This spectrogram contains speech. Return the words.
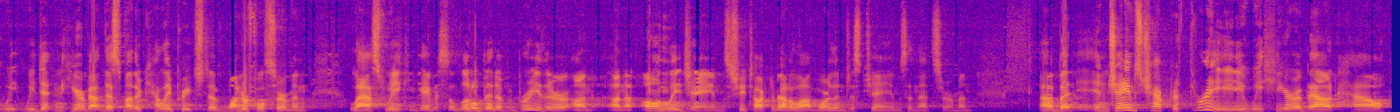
we, we didn't hear about this. Mother Kelly preached a wonderful sermon last week and gave us a little bit of a breather on, on only James. She talked about a lot more than just James in that sermon. Uh, but in James chapter 3, we hear about how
